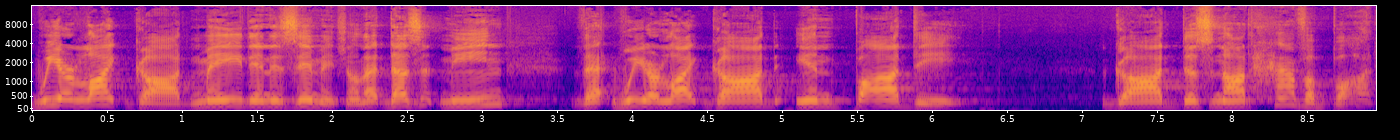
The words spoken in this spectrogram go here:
We are like God, made in his image. Now, that doesn't mean that we are like God in body. God does not have a body.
